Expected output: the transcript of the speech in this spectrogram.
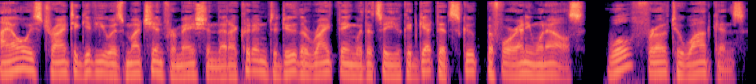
I always tried to give you as much information that I could and to do the right thing with it so you could get that scoop before anyone else, Wolfe wrote to Watkins.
